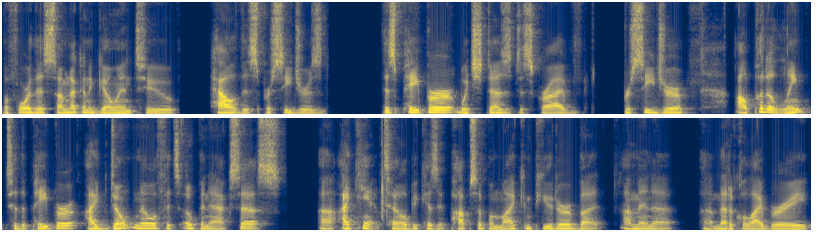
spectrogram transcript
before this. So I'm not going to go into how this procedure is. This paper, which does describe procedure, I'll put a link to the paper. I don't know if it's open access. Uh, I can't tell because it pops up on my computer, but I'm in a, a medical library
